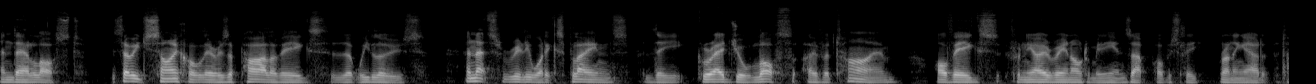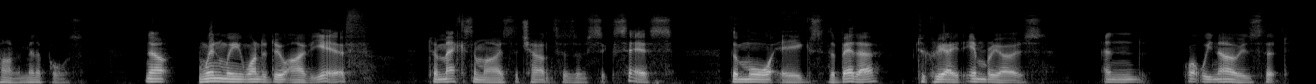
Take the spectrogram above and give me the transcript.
and they're lost. So each cycle there is a pile of eggs that we lose. And that's really what explains the gradual loss over time of eggs from the ovary and ultimately ends up obviously running out at the time of menopause. Now, when we want to do IVF, to maximize the chances of success, the more eggs the better to create embryos. And what we know is that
